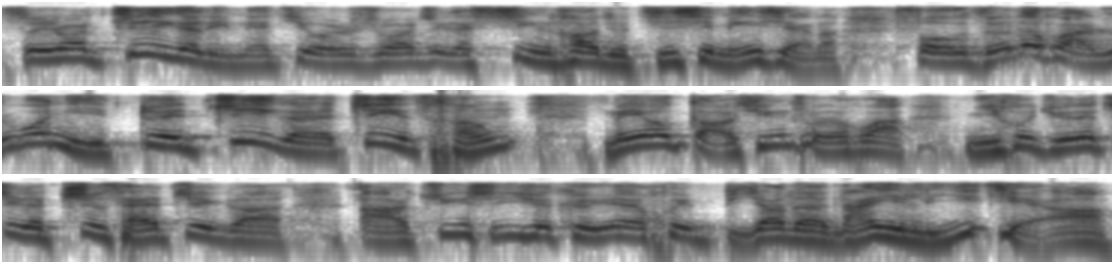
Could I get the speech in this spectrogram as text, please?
所以说这个里面就是说这个信号就极其明显了。否则的话，如果你对这个这一层没有搞清楚的话，你会觉得这个制裁这个啊军事医学科学院会比较的难。可以理解啊，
